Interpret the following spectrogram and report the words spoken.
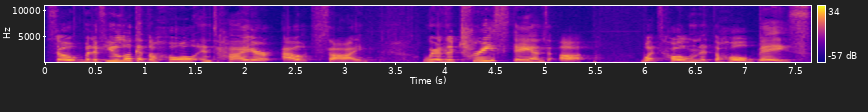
So, but if you look at the whole entire outside, where the tree stands up, what's holding it, the whole base,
